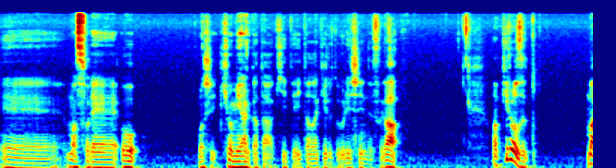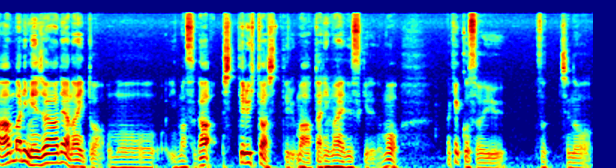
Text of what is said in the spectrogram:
えー、まあそれをもし興味ある方は聞いていただけると嬉しいんですが、まあ、ピローズまああんまりメジャーではないとは思いますが知ってる人は知ってる。まあ当たり前ですけれども、まあ、結構そういうそっちの、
